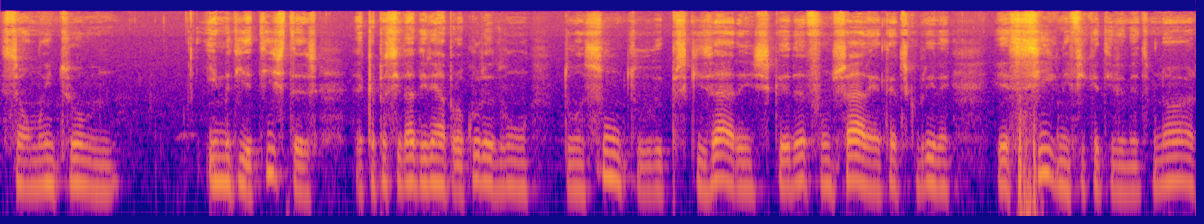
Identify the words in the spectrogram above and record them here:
São muito hum, imediatistas, a capacidade de irem à procura de um, de um assunto, de pesquisarem, escarafuncharem até descobrirem é significativamente menor,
